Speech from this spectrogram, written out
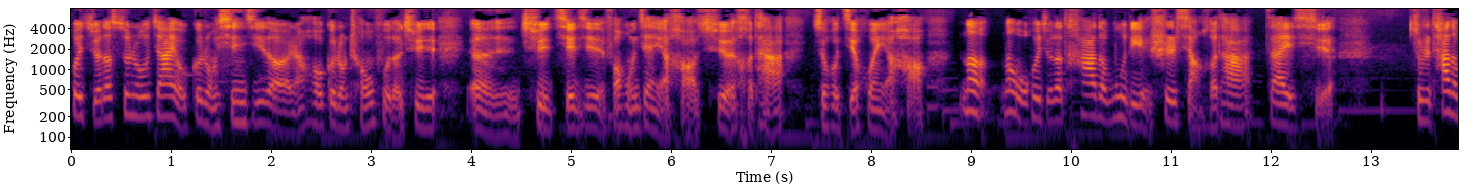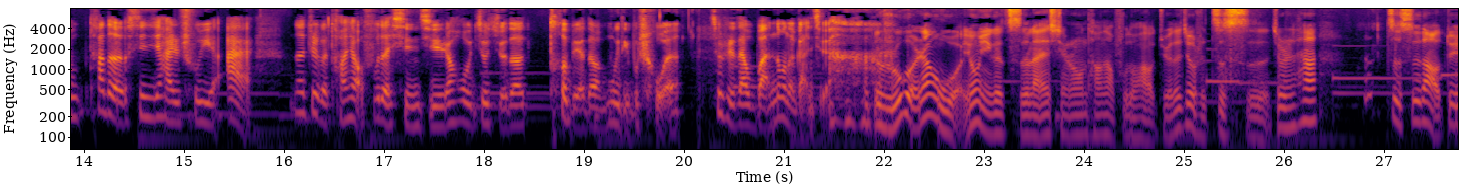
会觉得孙柔嘉有各种心机的，然后各种城府的去，嗯，去接近方鸿渐也好，去和他最后结婚也好，那那我会觉得他的目的是想和他在一起，就是他的他的心机还是出于爱。那这个唐晓芙的心机，然后我就觉得特别的目的不纯，就是在玩弄的感觉。如果让我用一个词来形容唐晓芙的话，我觉得就是自私，就是他。自私到对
